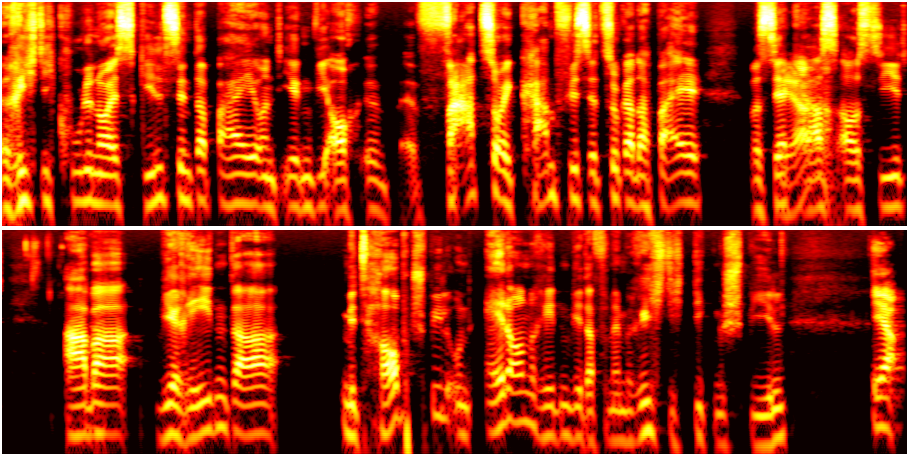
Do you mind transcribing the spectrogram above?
mhm. richtig coole neue Skills sind dabei und irgendwie auch äh, Fahrzeugkampf ist jetzt sogar dabei, was sehr ja. krass aussieht. Aber wir reden da mit Hauptspiel und Add-on reden wir da von einem richtig dicken Spiel. Ja.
